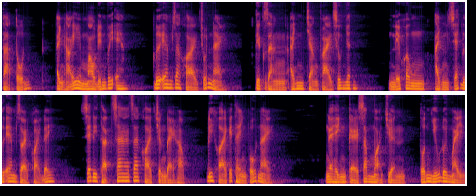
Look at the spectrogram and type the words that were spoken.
Tạ tốn, anh hãy mau đến với em, đưa em ra khỏi chốn này. Tiếc rằng anh chẳng phải siêu nhân. Nếu không, anh sẽ đưa em rời khỏi đây, sẽ đi thật xa ra khỏi trường đại học, đi khỏi cái thành phố này. Nghe hình kể xong mọi chuyện, tốn nhíu đôi mày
